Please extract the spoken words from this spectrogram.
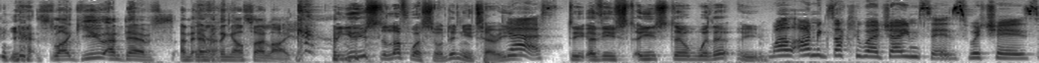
yes, like you and Devs, and everything else I like. But you used to love Westworld, didn't you, Terry? You- Yes. Do you, have you? Are you still with it? Are you- Well, I'm exactly where James is, which is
